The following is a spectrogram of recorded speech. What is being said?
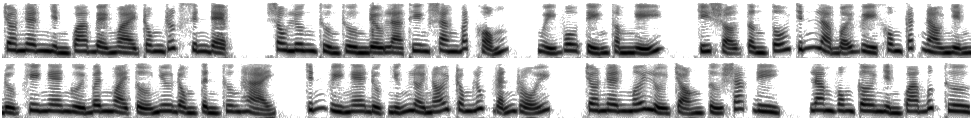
cho nên nhìn qua bề ngoài trông rất xinh đẹp, sau lưng thường thường đều là thiên sang bách khổng, ngụy vô tiện thầm nghĩ, chỉ sợ tần tố chính là bởi vì không cách nào nhịn được khi nghe người bên ngoài tự như đồng tình thương hại, chính vì nghe được những lời nói trong lúc rảnh rỗi, cho nên mới lựa chọn tự sát đi, Lam Vong Cơ nhìn qua bức thư,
